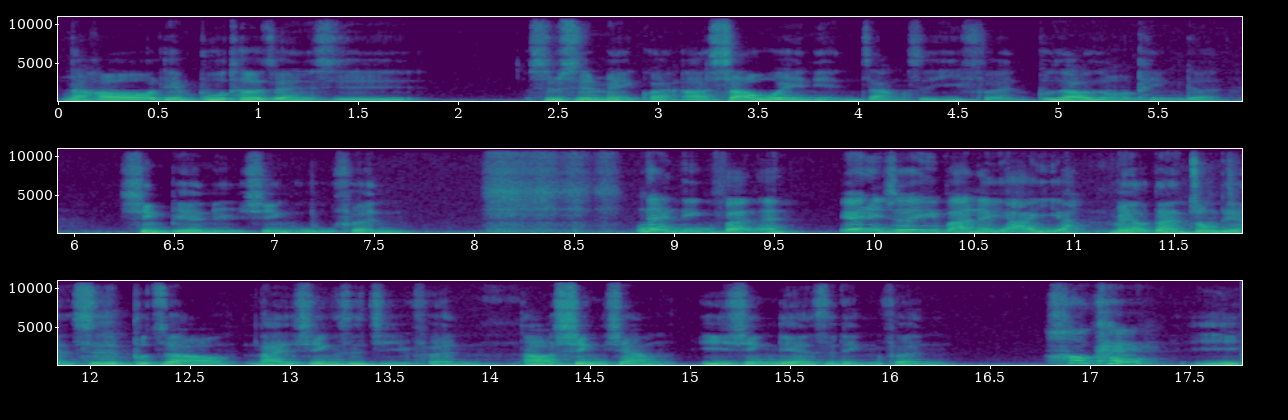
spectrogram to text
然后脸部特征是是不是美观啊？稍微年长是一分，不知道怎么评的。性别女性五分，那你零分呢？因为你就是一般的牙医啊。没有，但重点是不知道男性是几分，然后性向异性恋是零分，OK，咦？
